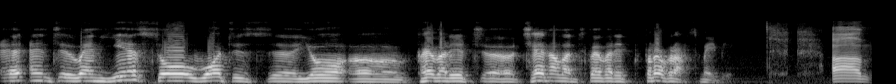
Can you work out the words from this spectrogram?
and uh, when yes, so what is uh, your uh, favorite uh, channel and favorite programs, maybe? Um,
